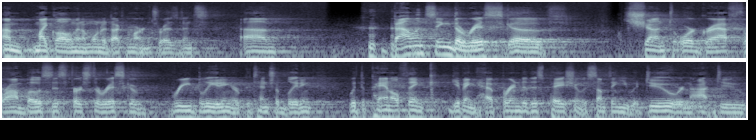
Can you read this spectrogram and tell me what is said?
I'm Mike Lallman. I'm one of Dr. Martin's residents. Um, balancing the risk of shunt or graft thrombosis versus the risk of rebleeding or potential bleeding. Would the panel think giving heparin to this patient was something you would do or not do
